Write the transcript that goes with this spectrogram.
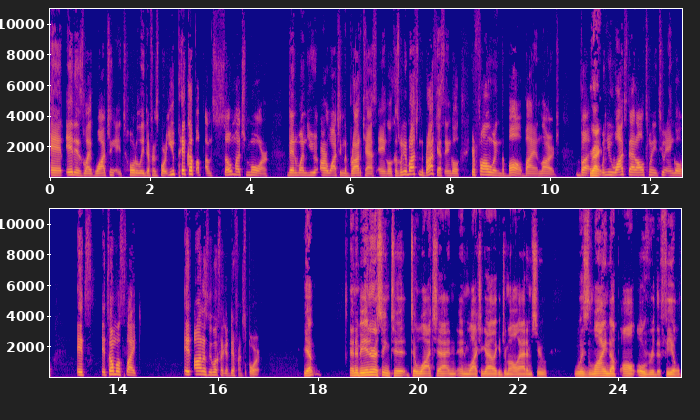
And it is like watching a totally different sport. You pick up on so much more than when you are watching the broadcast angle. Because when you're watching the broadcast angle, you're following the ball by and large. But right. when you watch that all 22 angle, it's it's almost like it honestly looks like a different sport. Yep and it'd be interesting to to watch that and, and watch a guy like a Jamal Adams who was lined up all over the field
